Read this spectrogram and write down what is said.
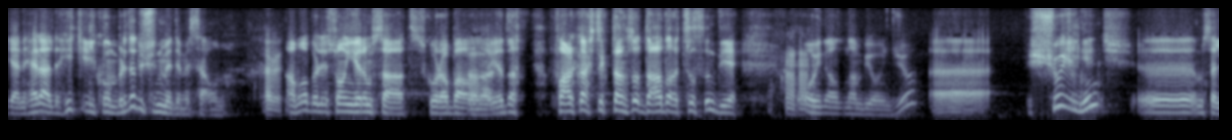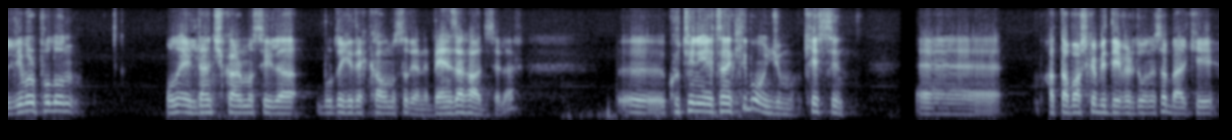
Yani herhalde hiç ilk 11'de düşünmedi mesela onu. Evet. Ama böyle son yarım saat skora bağlı evet. ya da fark açtıktan sonra daha da açılsın diye oyuna alınan bir oyuncu. Ee, şu ilginç. E, mesela Liverpool'un onu elden çıkarmasıyla burada yedek kalması da yani benzer hadiseler. E, Coutinho yetenekli bir oyuncu mu? Kesin. E, hatta başka bir devirde oynasa belki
